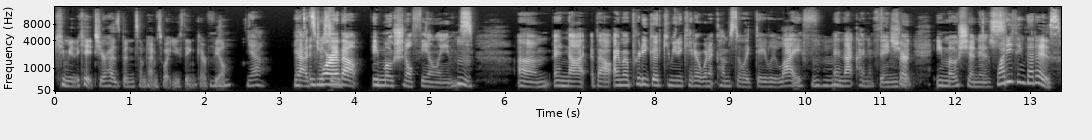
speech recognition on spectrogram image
communicate to your husband sometimes what you think or feel. Yeah. Yeah. That's it's more about emotional feelings. Um, and not about I'm a pretty good communicator when it comes to like daily life Mhm. and that kind of thing. Sure. But emotion is Why do you think that is?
